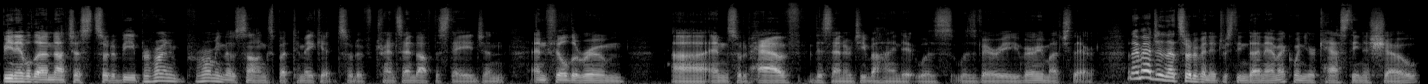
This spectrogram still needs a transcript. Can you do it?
being able to not just sort of be performing performing those songs, but to make it sort of transcend off the stage and and fill the room. Uh, and sort of have this energy behind it was was very very much there, and I imagine that's sort of an interesting dynamic when you're casting a show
